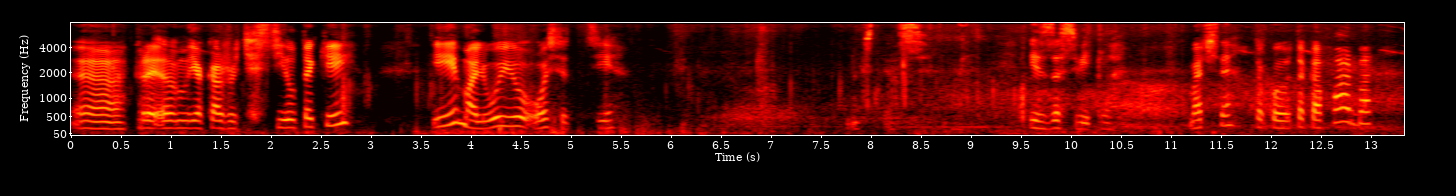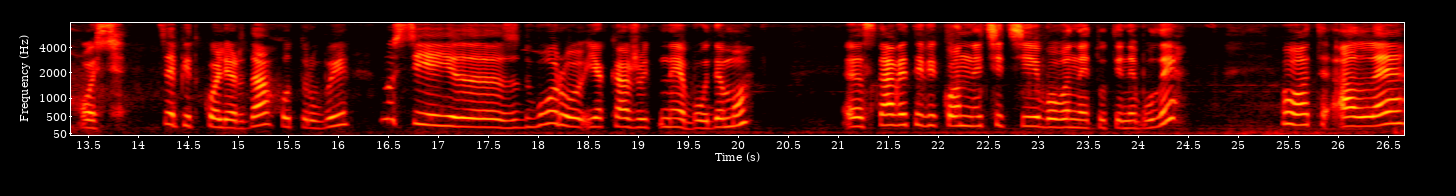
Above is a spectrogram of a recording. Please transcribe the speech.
е, е, як кажуть, стіл такий. І малюю ось ці із-за світла. Бачите, Тако, така фарба. Ось це під колір даху, труби. Ну, з цієї е, з двору, як кажуть, не будемо е, ставити віконниці ці, бо вони тут і не були. От, але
